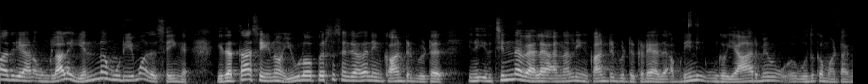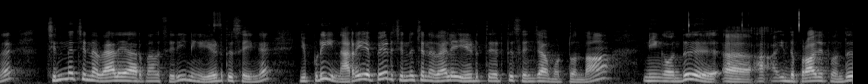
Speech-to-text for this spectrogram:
மாதிரியான உங்களால் என்ன முடியுமோ அதை செய்யுங்க. இதைத்தான் செய்யணும். இவ்வளோ பெருசு செஞ்சால் தான் நீங்கள் கான்ட்ரிபியூட்டர் இது இது சின்ன வேலை அதனால் நீங்கள் கான்ட்ரிபியூட்டர் கிடையாது. அப்படின்னு இங்கே யாருமே ஒதுக்க மாட்டாங்க. சின்ன சின்ன வேலையாக இருந்தாலும் சரி நீங்கள் எடுத்து செய்யுங்க. இப்படி நிறைய பேர் சின்ன சின்ன வேலையை எடுத்து எடுத்து செஞ்சால் மட்டும்தான் நீங்கள் வந்து இந்த ப்ராஜெக்ட் வந்து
